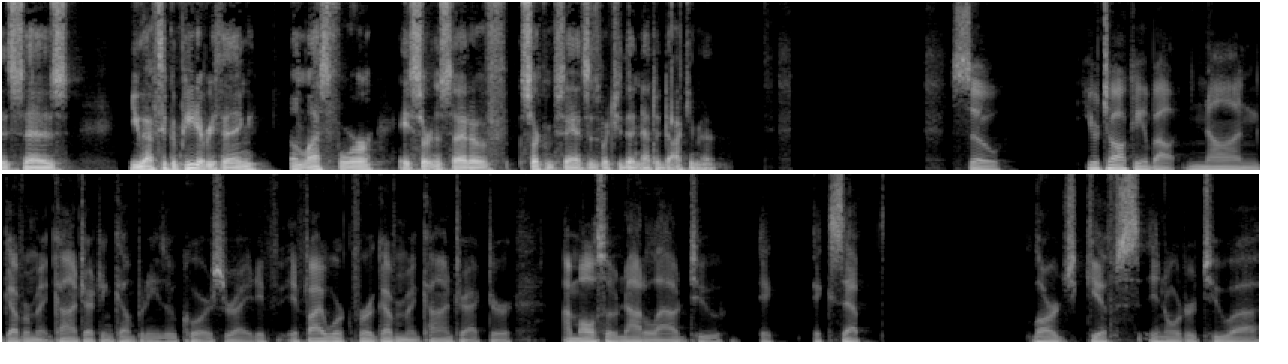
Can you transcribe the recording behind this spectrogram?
that says you have to compete everything unless for a certain set of circumstances, which you then have to document. So you're talking about non-government contracting companies, of course, right? If if I work for a government contractor, I'm also not allowed to accept large gifts in order to uh,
